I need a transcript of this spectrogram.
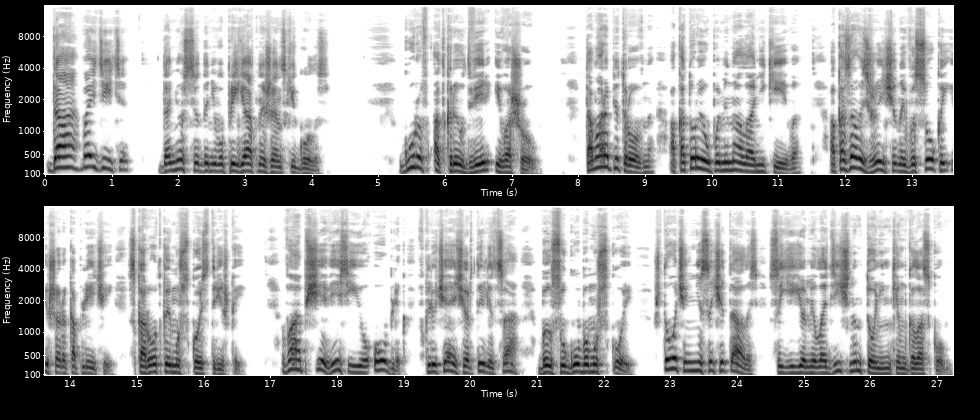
«Да, войдите», – донесся до него приятный женский голос. Гуров открыл дверь и вошел. Тамара Петровна, о которой упоминала Аникеева, оказалась женщиной высокой и широкоплечей, с короткой мужской стрижкой. Вообще весь ее облик, включая черты лица, был сугубо мужской, что очень не сочеталось с ее мелодичным тоненьким голоском.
